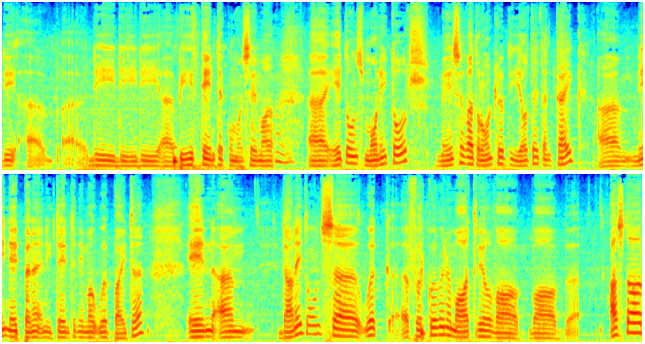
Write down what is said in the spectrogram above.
die uh die die die uh biertente kom ons sê maar hmm. uh het ons monitors, mense wat rondloop die hele tyd en kyk, um nie net binne in die tente nie, maar ook buite. En um dan het ons uh ook 'n voorkomende maatreel waar waar as daar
